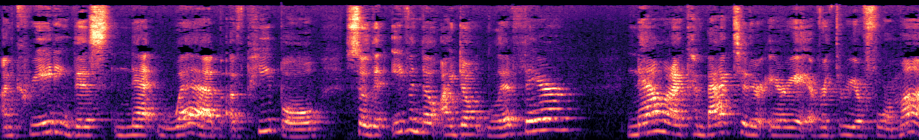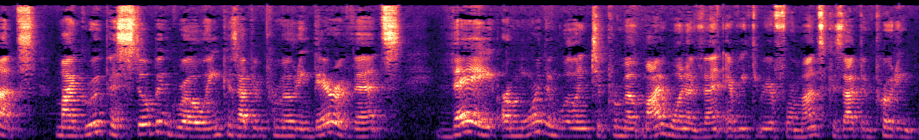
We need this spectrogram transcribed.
I'm creating this net web of people so that even though I don't live there, now when I come back to their area every three or four months, my group has still been growing because I've been promoting their events. They are more than willing to promote my one event every three or four months because I've been promoting,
